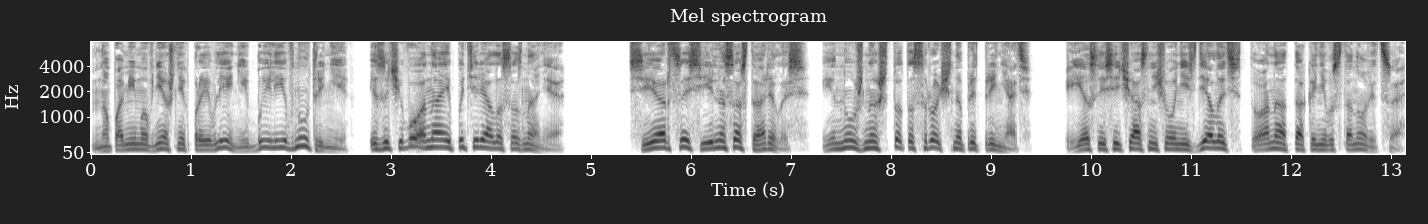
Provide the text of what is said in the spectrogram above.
Но помимо внешних проявлений были и внутренние, из-за чего она и потеряла сознание. Сердце сильно состарилось, и нужно что-то срочно предпринять. Если сейчас ничего не сделать, то она так и не восстановится.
